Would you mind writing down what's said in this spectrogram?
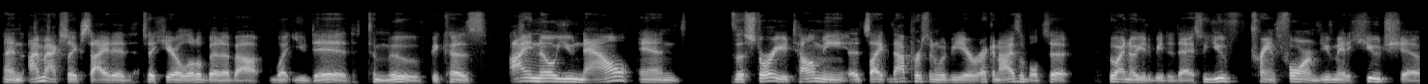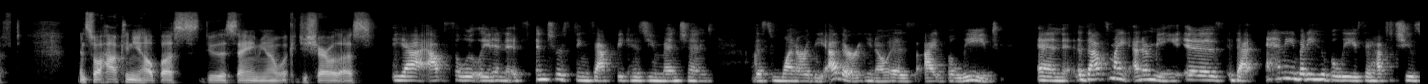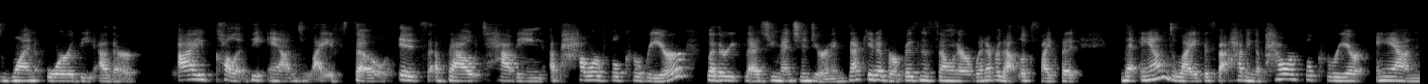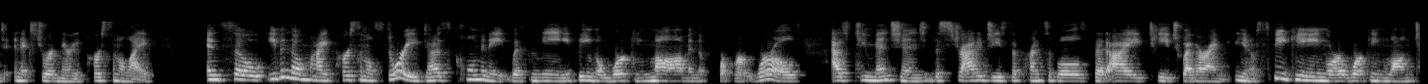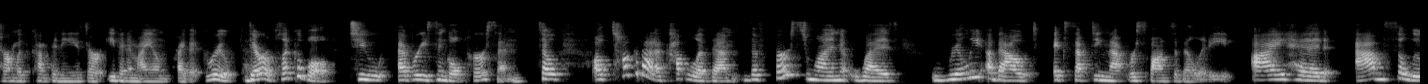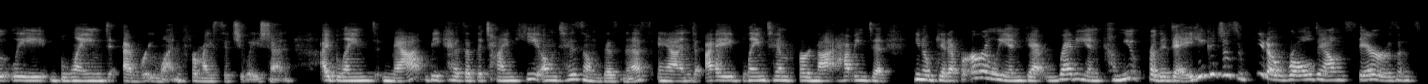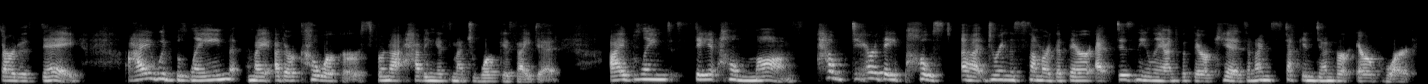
And I'm actually excited to hear a little bit about what you did to move because I know you now and the story you tell me, it's like that person would be irrecognizable to who I know you to be today. So you've transformed, you've made a huge shift. And so, how can you help us do the same? You know, what could you share with us? Yeah, absolutely. And it's interesting, Zach, because you mentioned this one or the other, you know, as I believed. And that's my enemy is that anybody who believes they have to choose one or the other. I call it the and life. So it's about having a powerful career, whether, as you mentioned, you're an executive or business owner, whatever that looks like. But the and life is about having a powerful career and an extraordinary personal life. And so, even though my personal story does culminate with me being a working mom in the corporate world, as you mentioned the strategies the principles that i teach whether i'm you know speaking or working long term with companies or even in my own private group they're applicable to every single person. So i'll talk about a couple of them. The first one was really about accepting that responsibility. I had absolutely blamed everyone for my situation. I blamed Matt because at the time he owned his own business and I blamed him for not having to, you know, get up early and get ready and commute for the day. He could just, you know, roll downstairs and start his day. I would blame my other coworkers for not having as much work as I did. I blamed stay at home moms. How dare they post uh, during the summer that they're at Disneyland with their kids and I'm stuck in Denver airport.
